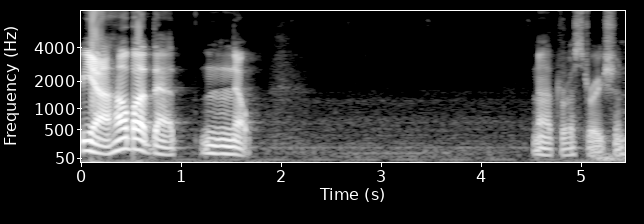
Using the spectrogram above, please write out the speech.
Yeah, how about that? No. Not restoration.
